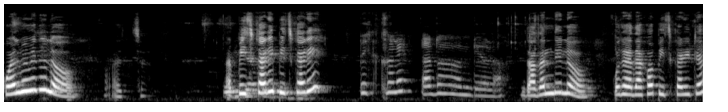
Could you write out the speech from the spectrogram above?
কোয়েল মিমি দিল। আচ্ছা। আর পিচকারি পিচকারি? দাদান দিল। কোথায়? দেখো পিচকারিটা।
